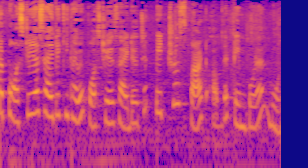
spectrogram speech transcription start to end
আর পস্টেরিয়ার সাইডে কী থাকবে? পস্টেরিয়ার সাইডে হচ্ছে petrous part of the temporal bone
